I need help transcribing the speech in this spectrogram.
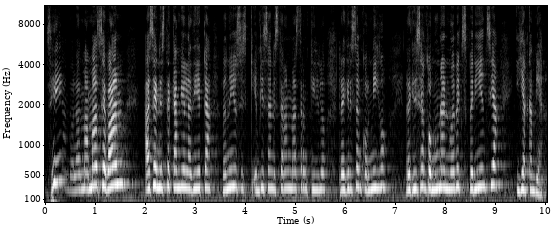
¿Sí? Cuando las mamás se van, hacen este cambio en la dieta, los niños empiezan a estar más tranquilos, regresan conmigo, regresan con una nueva experiencia y ya cambiaron.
